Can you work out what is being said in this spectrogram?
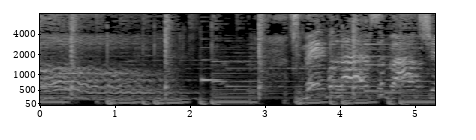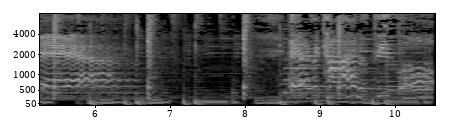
People to make our life's about share. Every kind of people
